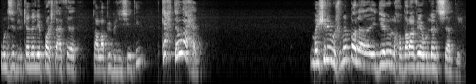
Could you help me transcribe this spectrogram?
ونزيد لك أنا les pages تاع تاع la publicité كاع حتى واحد. ما يشريوش même pas يديروا الخضرة فيه ولا السردين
